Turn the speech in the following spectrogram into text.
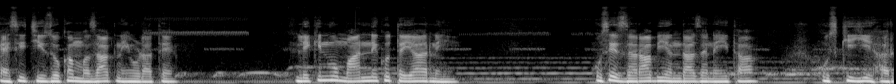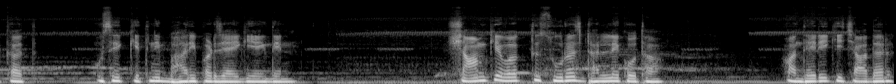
ऐसी चीज़ों का मज़ाक नहीं उड़ाते। लेकिन वो मानने को तैयार नहीं। उसे जरा भी अंदाज़ा नहीं था उसकी ये हरकत, उसे कितनी भारी पड़ जाएगी एक दिन। शाम के वक्त सूरज ढलने को था। अंधेरे की चादर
